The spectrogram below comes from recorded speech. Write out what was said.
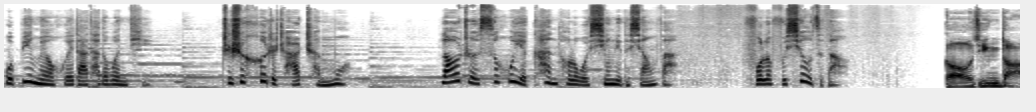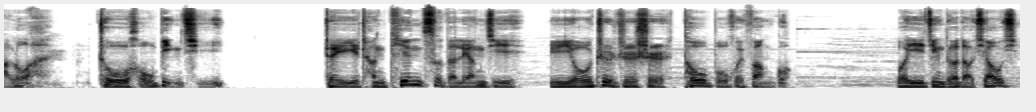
我并没有回答他的问题，只是喝着茶沉默。老者似乎也看透了我心里的想法。拂了拂袖子，道：“镐京大乱，诸侯并起，这一场天赐的良机与有志之士都不会放过。我已经得到消息，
